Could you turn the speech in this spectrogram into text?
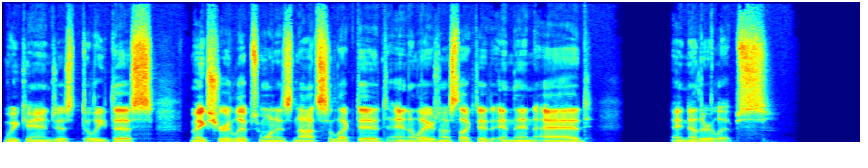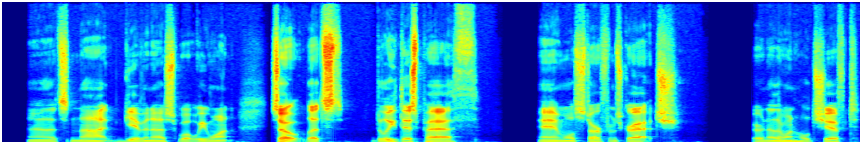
we can just delete this, make sure ellipse 1 is not selected and the layer is not selected, and then add another ellipse. Now that's not giving us what we want. So let's delete this path and we'll start from scratch. Or another one, hold shift,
